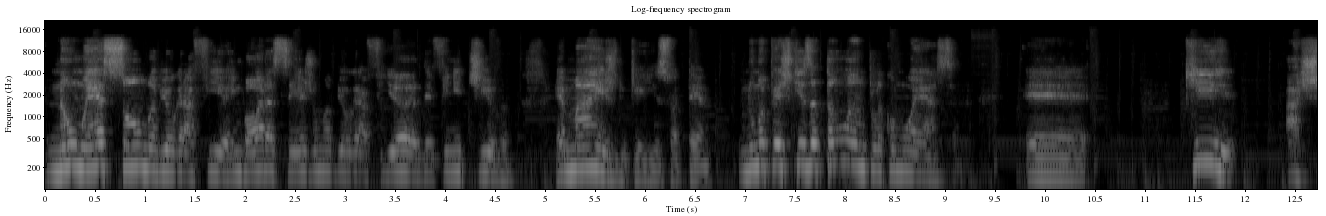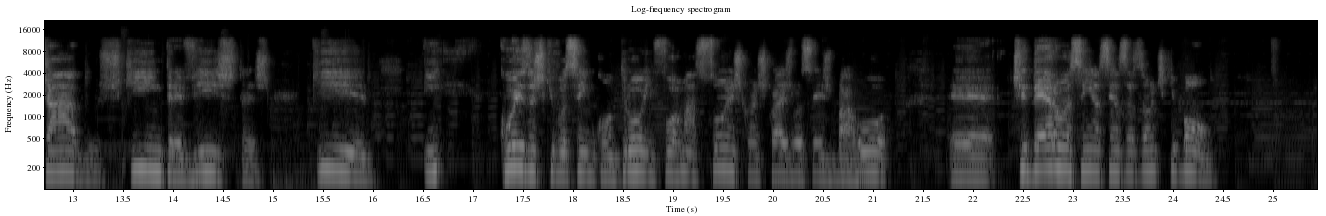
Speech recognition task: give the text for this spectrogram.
não é só uma biografia, embora seja uma biografia definitiva. É mais do que isso, até. Numa pesquisa tão ampla como essa, é, que achados, que entrevistas, que coisas que você encontrou, informações com as quais você esbarrou, é, te deram assim a sensação de que, bom,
